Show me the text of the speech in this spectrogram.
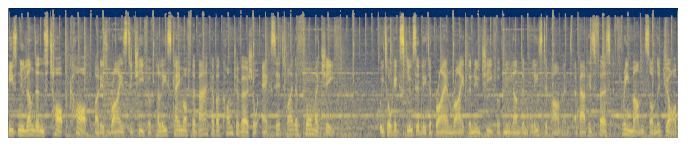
He's New London's top cop, but his rise to Chief of Police came off the back of a controversial exit by the former chief. We talk exclusively to Brian Wright, the new Chief of New London Police Department, about his first three months on the job.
